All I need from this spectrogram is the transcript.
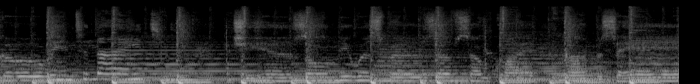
echoing tonight. And she hears only whispers of some quiet conversation.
